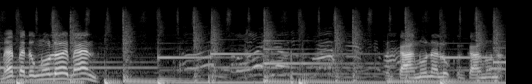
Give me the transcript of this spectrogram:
แมนไปตรงนู้นเลยแมนโอ้ยเยอะมากกลางนู้นนะลูกกลางๆนู้นนะ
